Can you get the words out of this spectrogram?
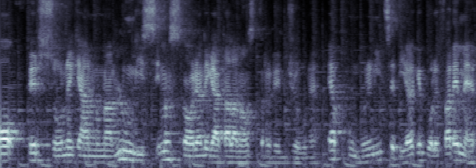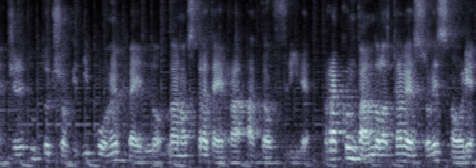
o persone che hanno una lunghissima storia legata alla nostra regione. È appunto un'iniziativa che vuole far emergere tutto ciò che di buono e bello la nostra terra ha da offrire, raccontandolo attraverso le storie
